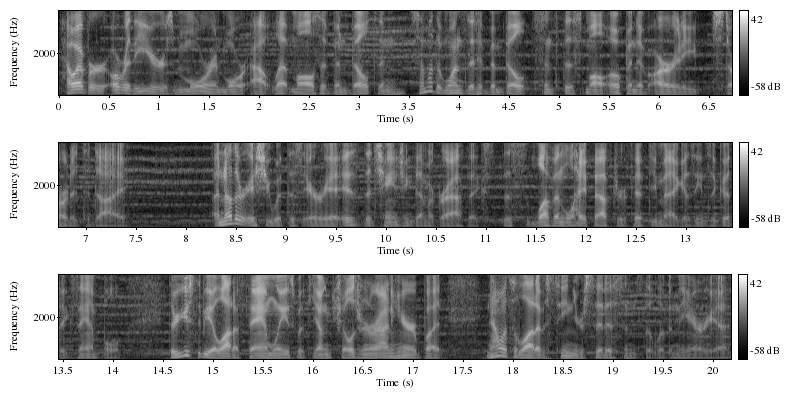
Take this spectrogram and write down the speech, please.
However, over the years, more and more outlet malls have been built, and some of the ones that have been built since this mall opened have already started to die. Another issue with this area is the changing demographics. This Love and Life After 50 magazine is a good example. There used to be a lot of families with young children around here, but now it's a lot of senior citizens that live in the area.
